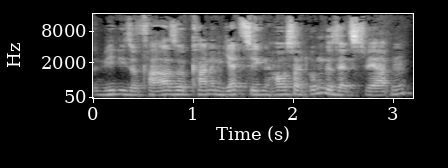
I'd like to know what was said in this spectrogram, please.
wie diese Phase kann im jetzigen Haushalt umgesetzt werden.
